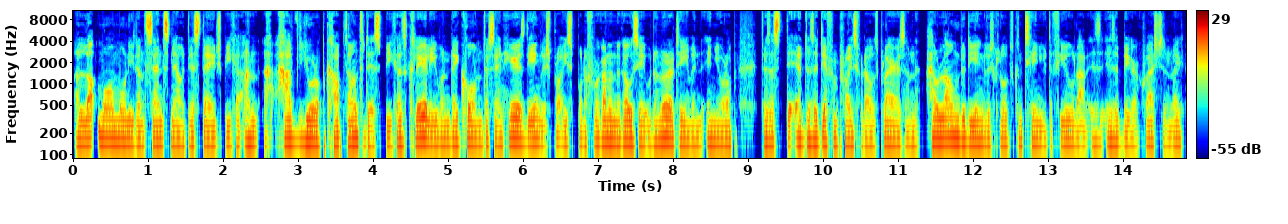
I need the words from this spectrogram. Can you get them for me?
a lot more money than sense now at this stage? Because and have Europe copped onto this? Because clearly, when they come, they're saying, "Here's the English price," but if we're going to negotiate with another team in, in Europe, there's a there's a different price for those players. And how long do the English clubs continue to fuel that? Is is a bigger question. Like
